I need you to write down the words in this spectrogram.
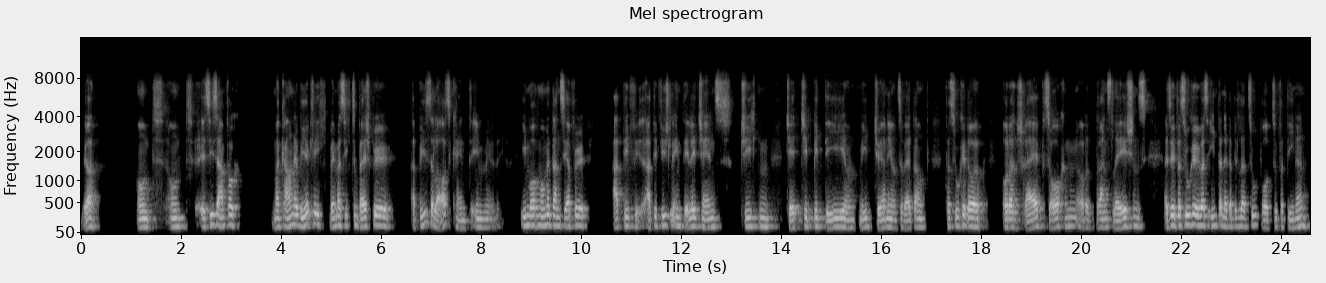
Ja. Und, und es ist einfach, man kann ja wirklich, wenn man sich zum Beispiel ein bisschen auskennt, im, ich mache momentan sehr viel Artificial Intelligence Geschichten, ChatGPT und Midjourney und so weiter und versuche da oder schreibe Sachen oder Translations. Also ich versuche über das Internet ein bisschen ein Zubrot zu verdienen,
